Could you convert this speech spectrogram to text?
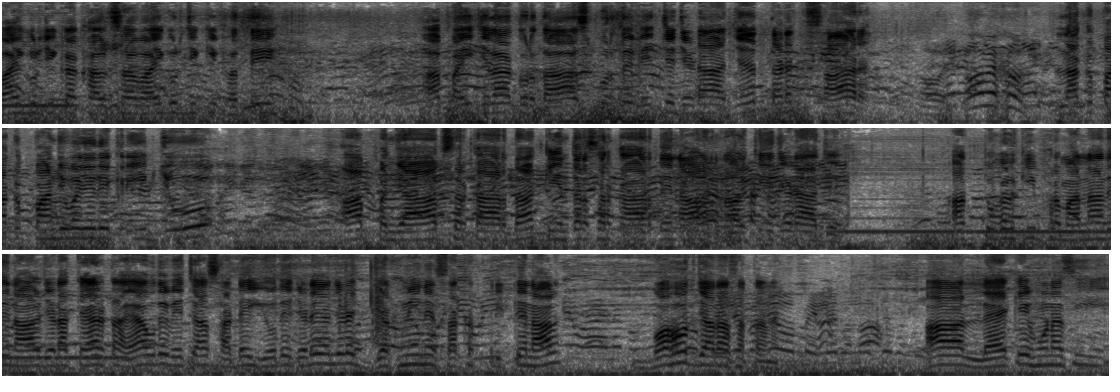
ਵਾਹਿਗੁਰੂ ਜੀ ਕਾ ਖਾਲਸਾ, ਵਾਹਿਗੁਰੂ ਜੀ ਕੀ ਫਤਿਹ। ਆ ਭਾਈ ਜ਼ਿਲ੍ਹਾ ਗੁਰਦਾਸਪੁਰ ਦੇ ਵਿੱਚ ਜਿਹੜਾ ਅੱਜ ਤੜਕਸਾਰ ਲਗਭਗ 5 ਵਜੇ ਦੇ ਕਰੀਬ ਜੋ ਆ ਪੰਜਾਬ ਸਰਕਾਰ ਦਾ, ਕੇਂਦਰ ਸਰਕਾਰ ਦੇ ਨਾਲ ਰਲ ਕੇ ਜਿਹੜਾ ਅੱਜ ਆ ਤੁਗਲ ਕੀ ਫਰਮਾਨਾਂ ਦੇ ਨਾਲ ਜਿਹੜਾ ਕਹਿਰ ਢਾਇਆ, ਉਹਦੇ ਵਿੱਚ ਆ ਸਾਡੇ ਯੋਧੇ ਜਿਹੜੇ ਆ, ਜਿਹੜੇ ਜ਼ਖਮੀ ਨੇ ਸਖਤ ਤਰੀਕੇ ਨਾਲ, ਬਹੁਤ ਜ਼ਿਆਦਾ ਸੱਟਾਂ ਨੇ। ਆ ਲੈ ਕੇ ਹੁਣ ਅਸੀਂ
